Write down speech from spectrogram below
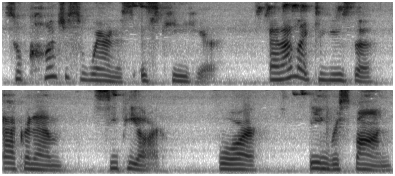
So conscious awareness is key here. And I like to use the acronym CPR for being respond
